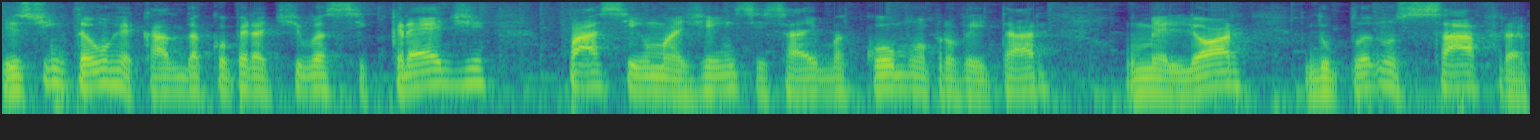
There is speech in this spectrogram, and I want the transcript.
Este então o recado da cooperativa Sicredi. Passe em uma agência e saiba como aproveitar o melhor do plano safra.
